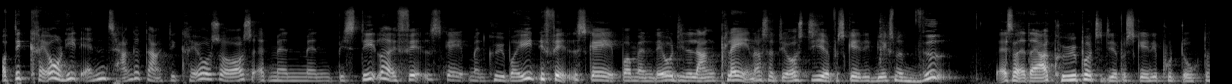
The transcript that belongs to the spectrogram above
Og det kræver en helt anden tankegang. Det kræver så også, at man, man bestiller i fællesskab, man køber ind i fællesskab, og man laver de der lange planer, så det er også de her forskellige virksomheder ved, altså at der er køber til de her forskellige produkter.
